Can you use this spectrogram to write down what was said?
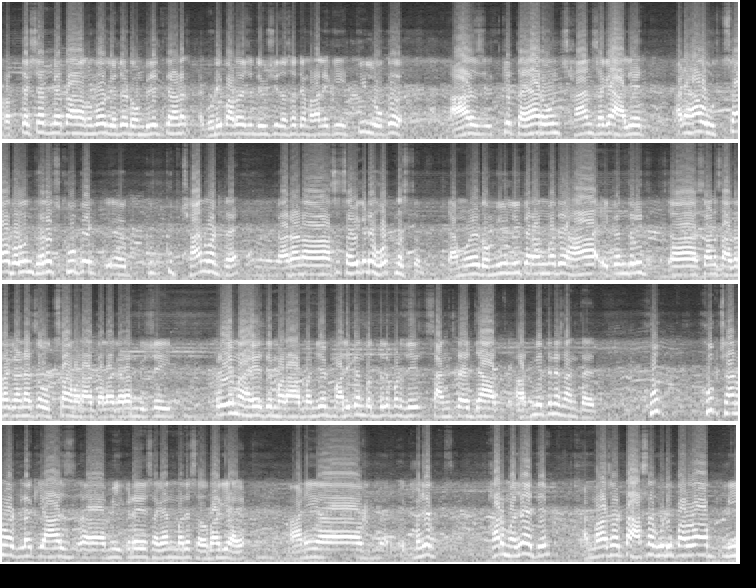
प्रत्यक्षात मी आता अनुभव घेतो डोंबिवलीत कारण गुढीपाडव्याच्या दिवशी जसं ते म्हणाले की इतकी लोक आज इतके तयार होऊन छान सगळे आलेत आणि हा उत्साह बघून खरंच खूप एक खूप खूप छान वाटतंय. कारण अ, असं सगळीकडे होत नसतं. त्यामुळे डोंबिवलीकरांमध्ये हा एकंदरीत सण साजरा करण्याचा उत्साह म्हणा कलाकारांविषयी प्रेम आहे ते म्हणा म्हणजे मालिकांबद्दल पण जे सांगतायत ज्या आत- आत्मीयतेने सांगतायत खूप खूप छान वाटलं की आज मी इकडे सगळ्यांमध्ये सहभागी आहे. आणि म्हणजे फार मजा येते. आणि मला असं वाटतं असा गुढीपाडवा मी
